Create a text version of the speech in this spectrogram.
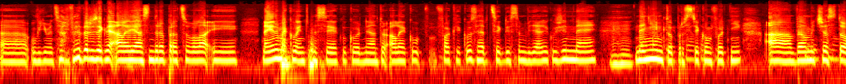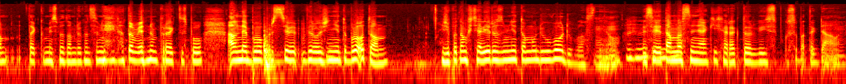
Uh, uvidíme, co Petr řekne, ale já jsem teda pracovala i nejenom jako intimacy, jako koordinátor, ale jako fakt jako z herci, kdy jsem viděla, jako, že ne, mm-hmm. není jim to prostě komfortní a velmi často, tak my jsme tam dokonce měli na tom jednom projektu spolu, ale nebo prostě vyloženě to bylo o tom, že potom chtěli rozumět tomu důvodu vlastně, mm-hmm. jo? Mm-hmm. jestli je tam mhm. vlastně nějaký charakterový způsob a tak dále. Mm-hmm.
